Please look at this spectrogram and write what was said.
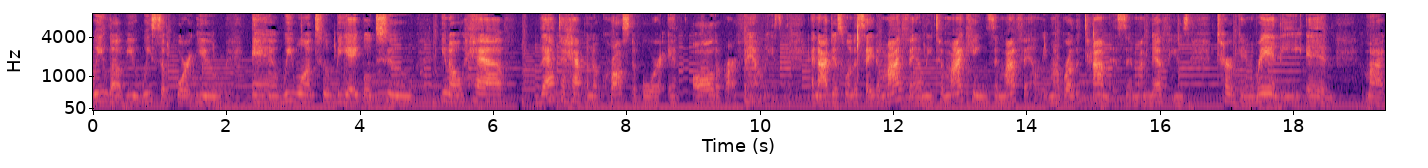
we love you, we support you, and we want to be able to, you know, have that to happen across the board in all of our families. And I just want to say to my family, to my kings and my family, my brother Thomas and my nephews, Turk and Randy, and my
